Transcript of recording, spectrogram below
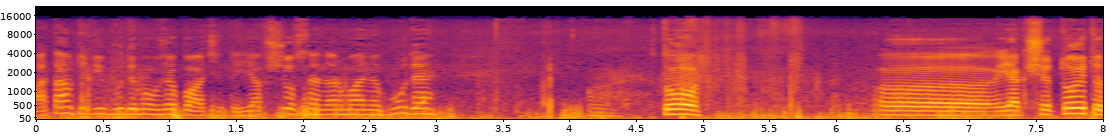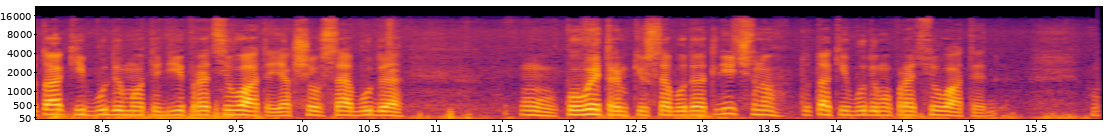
А там тоді будемо вже бачити, якщо все нормально буде, то е, якщо той, то так і будемо тоді працювати. Якщо все буде ну, по витримці все буде отлично, то так і будемо працювати. О,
